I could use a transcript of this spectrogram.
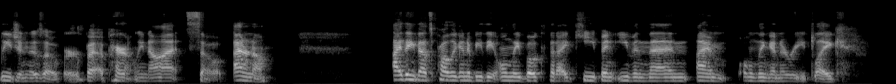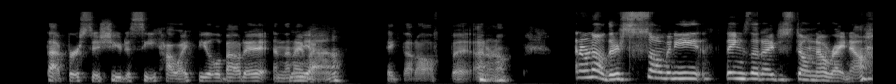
Legion is over, but apparently not. So I don't know. I think that's probably going to be the only book that I keep. And even then, I'm only going to read like that first issue to see how I feel about it. And then I yeah. might take that off. But I don't know. I don't know. There's so many things that I just don't know right now.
